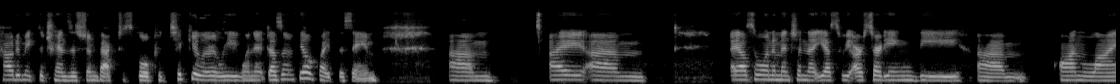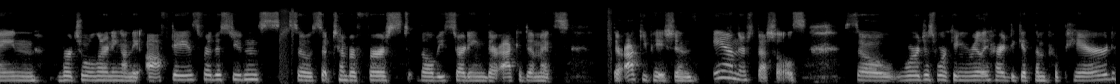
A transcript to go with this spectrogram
how to make the transition back to school, particularly when it doesn't feel quite the same. Um, I um, I also want to mention that yes, we are starting the um, online virtual learning on the off days for the students. So September 1st, they'll be starting their academics their occupations and their specials. So we're just working really hard to get them prepared.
